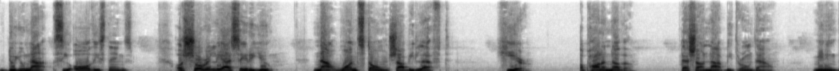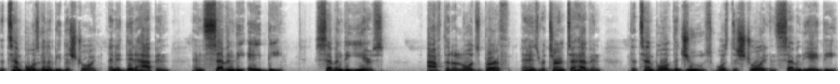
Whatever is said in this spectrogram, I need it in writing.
Do you not see all these things? Assuredly I say to you, not one stone shall be left here upon another that shall not be thrown down. Meaning the temple was going to be destroyed. And it did happen in 70 AD. 70 years after the Lord's birth and his return to heaven, the temple of the Jews was destroyed in 70 AD.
